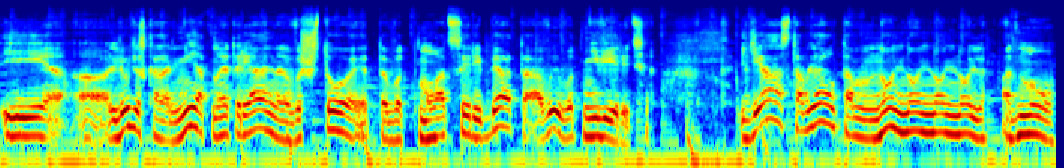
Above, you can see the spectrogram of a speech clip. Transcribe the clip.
И э, люди сказали, нет, но это реально, вы что, это вот молодцы ребята, а вы вот не верите. Я оставлял там 0,0001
